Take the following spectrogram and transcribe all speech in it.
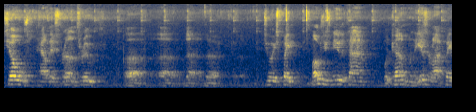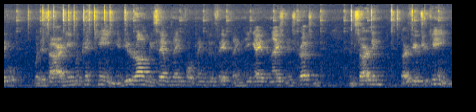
shows how this run through uh, uh, the, the Jewish people. Moses knew the time would come when the Israelite people would desire a human king. In Deuteronomy 17, 14 through 15, he gave the nation instruction concerning their future king.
